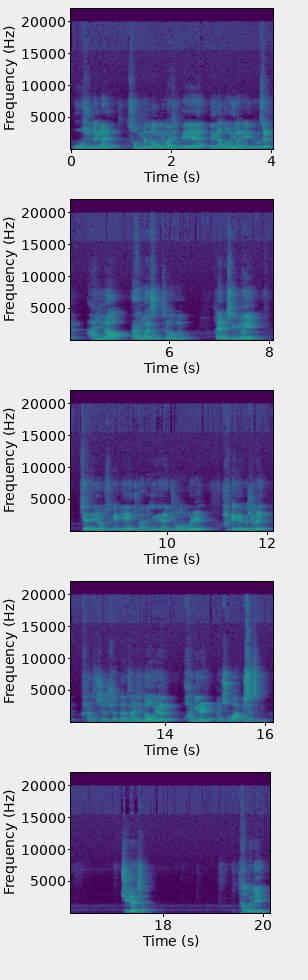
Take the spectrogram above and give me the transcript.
오순절날 성령 강림하실 때에 내가 너희 안에 있는 것을 알리라 라는 말씀처럼 하나님의 생명이 제자들의 영속에 내주 합일되게 되는 경험을 하게 될 것임을 가르쳐 주셨다는 사실도 우리는 확인을 할 수가 있었습니다. 주의할 점. 사도들이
